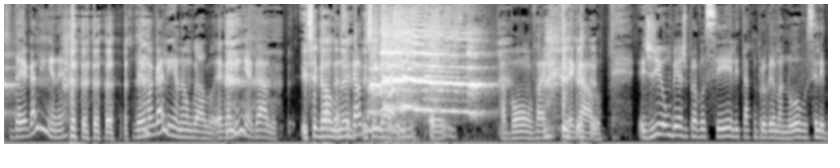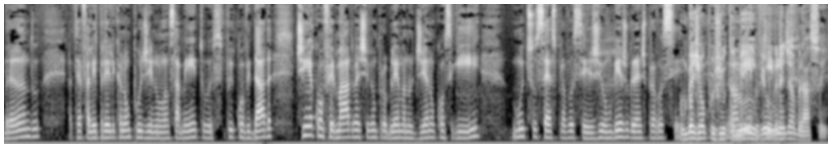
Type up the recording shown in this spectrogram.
Isso daí é galinha, né? Isso daí é uma galinha, não é um galo. É galinha? É galo? Esse é galo, é né? Esse, galo Esse é galo. É... Tá bom, vai. É galo. Gil, um beijo para você. Ele tá com um programa novo, celebrando. Até falei para ele que eu não pude ir no lançamento, fui convidada. Tinha confirmado, mas tive um problema no dia, não consegui ir. Muito sucesso para você, Gil. Um beijo grande para você. Um beijão pro Gil Meu também, amigo, viu? Um querido. grande abraço aí.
